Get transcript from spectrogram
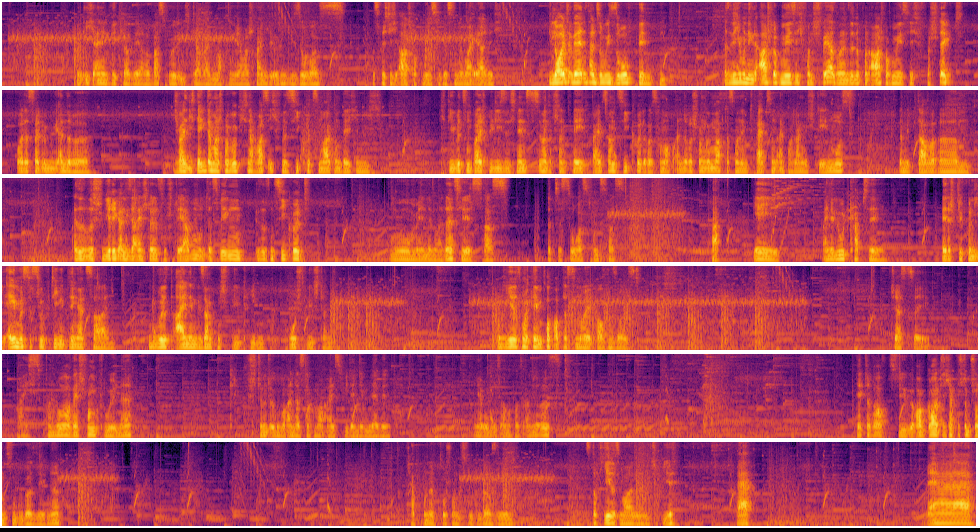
Wenn ich ein Entwickler wäre, was würde ich da reinmachen? Ja, wahrscheinlich irgendwie sowas, was richtig Arschlochmäßiges, sind wir mal ehrlich. Die Leute werden es halt sowieso finden. Also nicht unbedingt arschlochmäßig von schwer, sondern im Sinne von arschlochmäßig versteckt. Oder das halt irgendwie andere... Ich weiß, ich denke da manchmal wirklich nach, was ich für Secrets mag und welche nicht. Ich liebe zum Beispiel diese, ich nenne es immer das stand Hey Treibsand Secret, aber das haben auch andere schon gemacht, dass man im Treibsand einfach lange stehen muss. Damit da, ähm... Also es ist schwierig an dieser einen Stelle zu sterben und deswegen ist es ein Secret. Moment mal, das hier ist Sass. Das ist sowas von Sass. Ha. Yay. Eine Loot-Kapsel. Wer das Spiel von EA müsstest du die Dinger zahlen. Und du würdest einen im gesamten Spiel kriegen. Pro Spielstand. Und jedes Mal käme Pop-up, dass du neue kaufen sollst. Just saying. Weiß, Pandora wäre schon cool, ne? Bestimmt irgendwo anders nochmal Eis wieder in dem Level. Hier oben ist auch noch was anderes. Klettereraufzüge. Oh Gott, ich habe bestimmt schon einen Zug übersehen, ne? Ich habe 100 Pro schon einen Zug übersehen. Das ist doch jedes Mal so ein Spiel. Äh. Äh.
